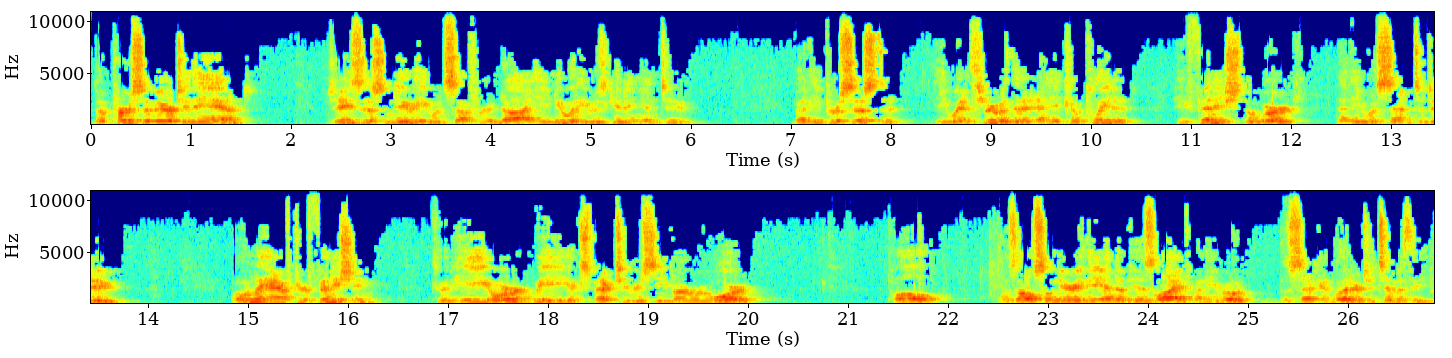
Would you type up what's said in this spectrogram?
But persevere to the end. Jesus knew he would suffer and die. He knew what he was getting into. But he persisted. He went through with it and he completed. He finished the work that he was sent to do. Only after finishing could he or we expect to receive our reward. Paul was also nearing the end of his life when he wrote the second letter to Timothy.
